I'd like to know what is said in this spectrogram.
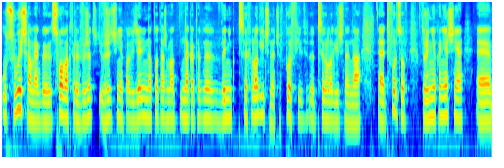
usłyszą jakby słowa, których w życiu, w życiu, nie powiedzieli, no to też ma negatywny wynik psychologiczny, czy wpływ psychologiczny na e, twórców, którzy niekoniecznie, e,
